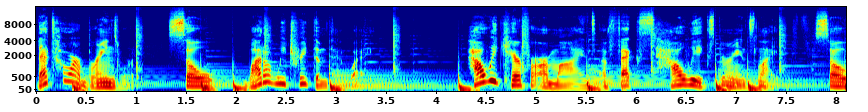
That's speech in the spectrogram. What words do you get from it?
That's how our brains work. So, why don't we treat them that way? How we care for our minds affects how we experience life. So,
